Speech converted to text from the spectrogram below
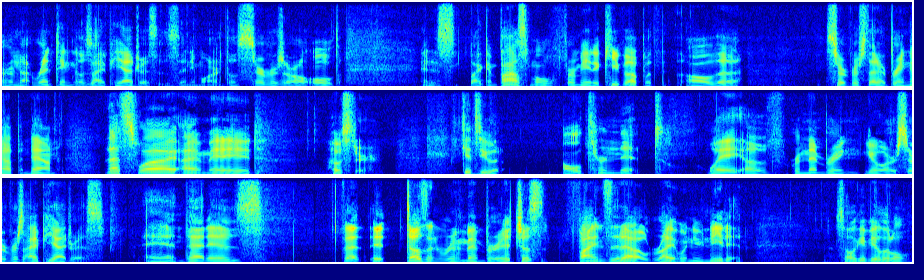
or I'm not renting those IP addresses anymore. Those servers are all old. And it's like impossible for me to keep up with all the servers that I bring up and down. That's why I made Hoster. It gives you an alternate way of remembering your server's IP address. And that is that it doesn't remember, it just finds it out right when you need it. So I'll give you a little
